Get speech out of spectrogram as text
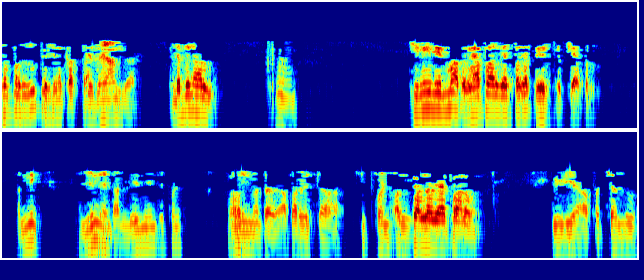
సంపాదకులు ప్రచురణకర్త డెబ్బై నాలుగు? సినీ నిర్మాత వ్యాపారవేత్తగా పేరు ప్రఖ్యాతలు. అన్ని ఏంటి దాని ఏం చెప్పండి? నిర్మాత వ్యాపారవేత్త చిట్ పచ్చళ్ళ వ్యాపారం. మీడియా పచ్చళ్ళు.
